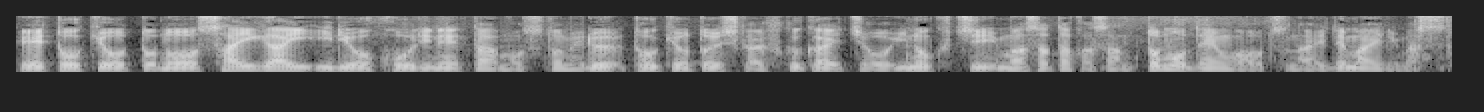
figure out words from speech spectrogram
東京都の災害医療コーディネーターも務める東京都医師会副会長井ノ口正隆さんとも電話をつないでまいります。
